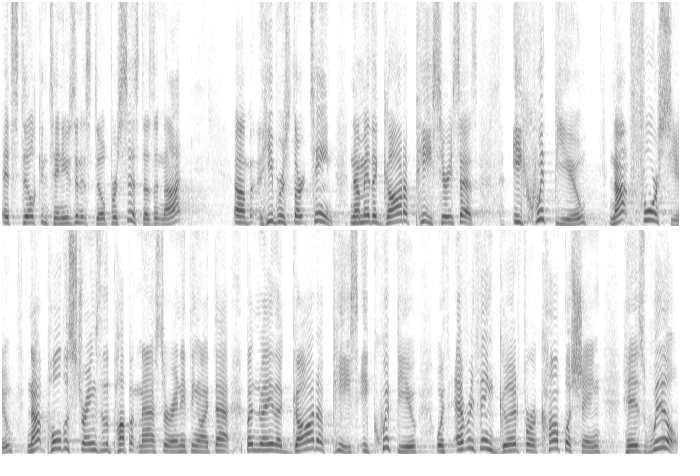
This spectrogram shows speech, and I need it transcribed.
it still continues and it still persists, does it not? Um, Hebrews 13. Now may the God of peace, here he says, equip you not force you, not pull the strings of the puppet master or anything like that, but may the God of peace equip you with everything good for accomplishing his will.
